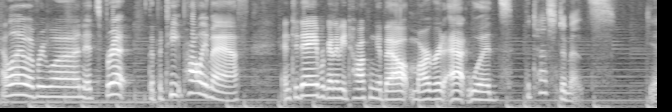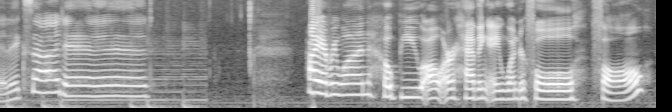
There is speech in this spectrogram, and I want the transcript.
Hello, everyone. It's Britt, the Petite Polymath, and today we're going to be talking about Margaret Atwood's The Testaments. Get excited! Hi, everyone. Hope you all are having a wonderful fall.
